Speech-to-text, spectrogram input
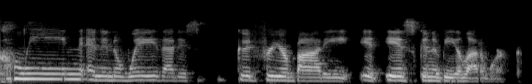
clean and in a way that is good for your body, it is going to be a lot of work.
